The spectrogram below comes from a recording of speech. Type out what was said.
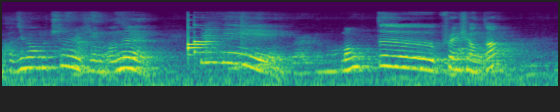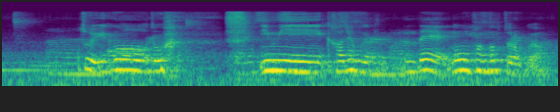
마지막으로 추천해 주신 거는 힐리 멍뜨 프레셔인가? 저 이거도 이미 가지고 있는데 너무 반갑더라고요.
